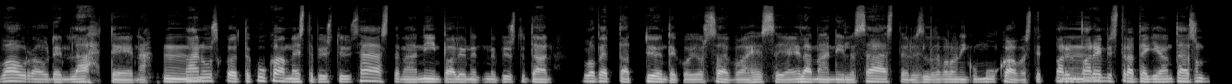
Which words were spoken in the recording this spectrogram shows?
vaurauden lähteenä. Mm. Mä en usko, että kukaan meistä pystyy säästämään niin paljon, että me pystytään lopettaa työnteko jossain vaiheessa ja elämään niillä säästöillä sillä tavalla niin kuin mukavasti. Parin, mm. Parempi strategia on tämä sun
